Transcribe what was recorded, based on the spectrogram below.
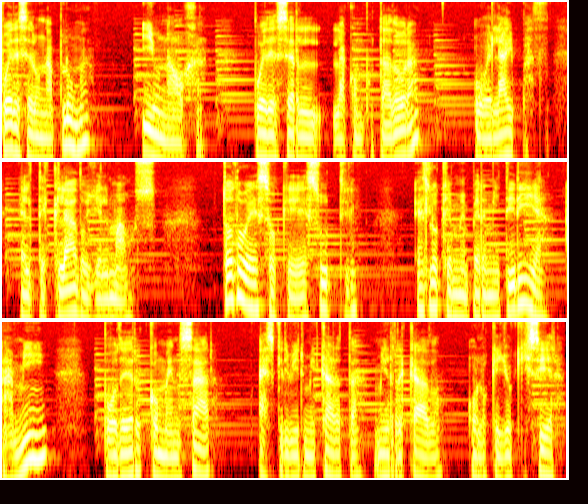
Puede ser una pluma y una hoja, puede ser la computadora o el iPad, el teclado y el mouse. Todo eso que es útil es lo que me permitiría a mí poder comenzar a escribir mi carta, mi recado o lo que yo quisiera.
